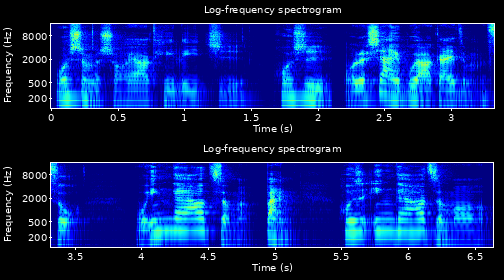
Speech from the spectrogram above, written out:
我什么时候要提离职，或是我的下一步要该怎么做，我应该要怎么办，或是应该要怎么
